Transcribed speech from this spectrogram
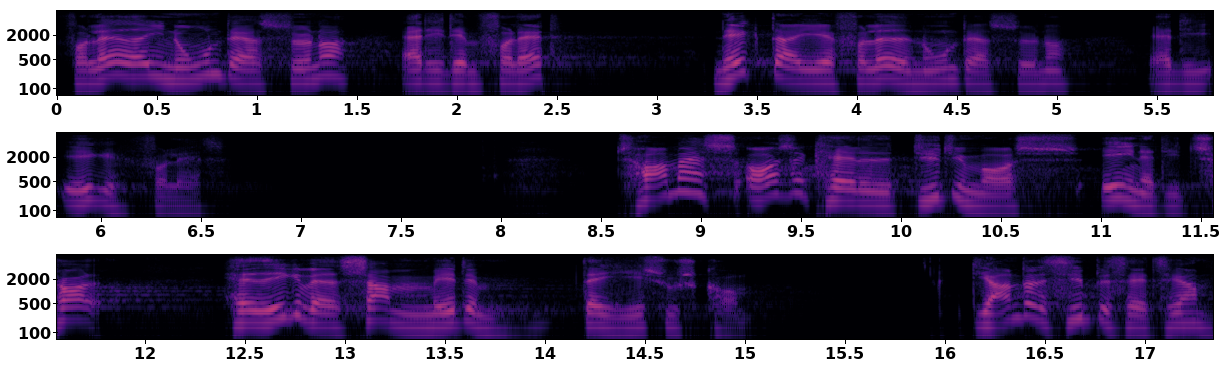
Forlader I nogen deres sønder, er de dem forladt. Nægter I at forlade nogen deres sønder, er de ikke forladt. Thomas, også kaldet Didymos, en af de tolv, havde ikke været sammen med dem, da Jesus kom. De andre disciple sagde til ham,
